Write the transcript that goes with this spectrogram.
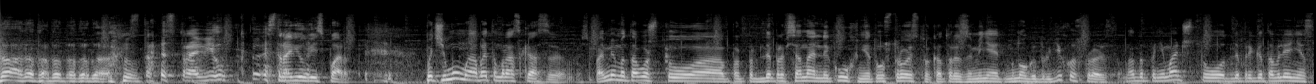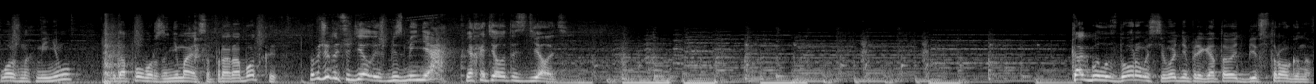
Да, да, да, да, да, да. да. Стравил. Стравил весь пар. Почему мы об этом рассказываем? Помимо того, что а, для профессиональной кухни это устройство, которое заменяет много других устройств, надо понимать, что для приготовления сложных меню, когда повар занимается проработкой, ну почему ты все делаешь без меня? Я хотел это сделать. Как было здорово сегодня приготовить биф строганов.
